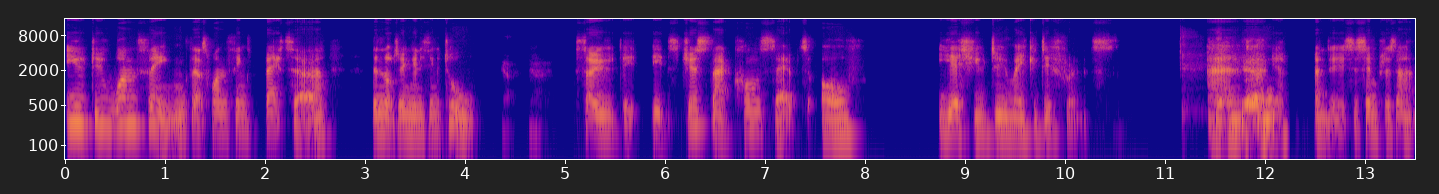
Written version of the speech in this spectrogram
you do one thing that's one thing's better than not doing anything at all. Yeah. so it, it's just that concept of yes you do make a difference and yeah. yeah, and it's as simple as that.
